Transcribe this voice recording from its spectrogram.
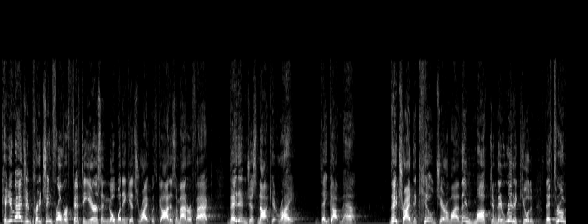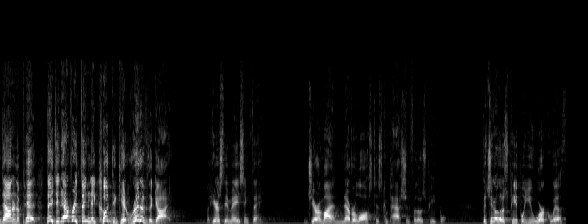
Can you imagine preaching for over 50 years and nobody gets right with God? As a matter of fact, they didn't just not get right, they got mad. They tried to kill Jeremiah. They mocked him. They ridiculed him. They threw him down in a pit. They did everything they could to get rid of the guy. But here's the amazing thing Jeremiah never lost his compassion for those people. Did you know those people you work with?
